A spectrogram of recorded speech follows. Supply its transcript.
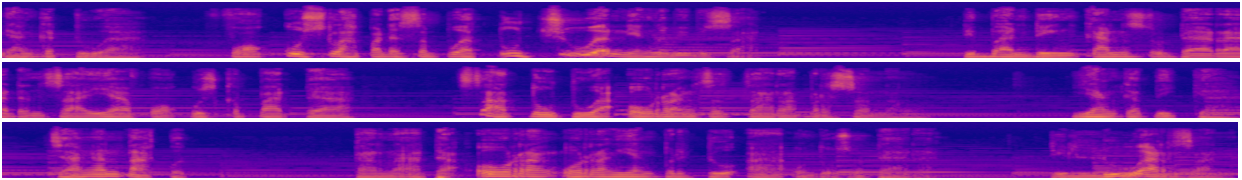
Yang kedua, fokuslah pada sebuah tujuan yang lebih besar. Dibandingkan saudara dan saya fokus kepada satu dua orang secara personal. Yang ketiga, jangan takut karena ada orang-orang yang berdoa untuk saudara di luar sana,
